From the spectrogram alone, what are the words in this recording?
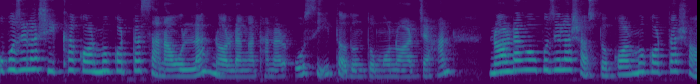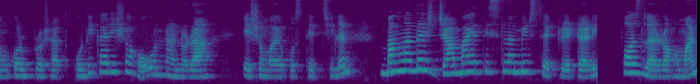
উপজেলা শিক্ষা কর্মকর্তা সানাউল্লাহ, নলডাঙ্গা থানার ওসি তদন্ত মনোয়ার জাহান, নলডাঙ্গা উপজেলা স্বাস্থ্য কর্মকর্তা শঙ্কর প্রসাদ অধিকারী সহ অন্যান্যরা এ সময় উপস্থিত ছিলেন। বাংলাদেশ জামায়াত ইসলামীর সেক্রেটারি ফজলার রহমান,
